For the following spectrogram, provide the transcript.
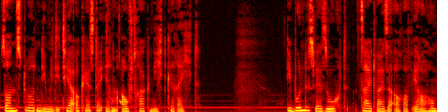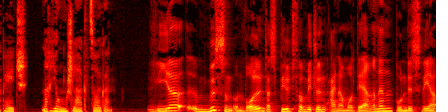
Sonst würden die Militärorchester ihrem Auftrag nicht gerecht. Die Bundeswehr sucht, zeitweise auch auf ihrer Homepage, nach jungen Schlagzeugern. Wir müssen und wollen das Bild vermitteln einer modernen Bundeswehr.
